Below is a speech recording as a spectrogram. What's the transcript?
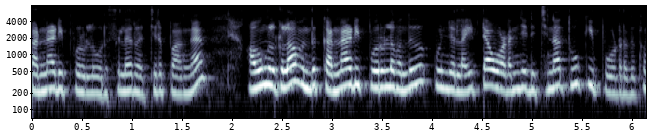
கண்ணாடி பொருள் ஒரு சிலர் வச்சுருப்பாங்க. அவங்களுக்கெல்லாம் வந்து கண்ணாடி பொருளை வந்து கொஞ்சம் லைட்டாக உடஞ்சிடுச்சுன்னா தூக்கி போடுறதுக்கு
